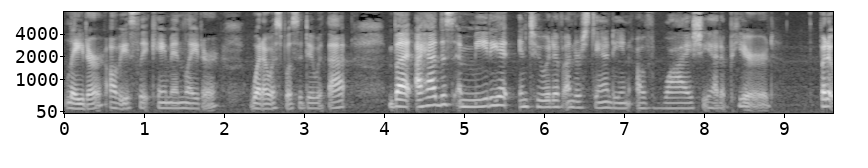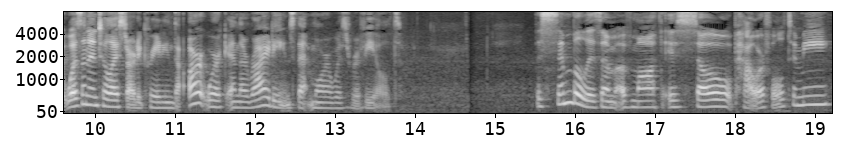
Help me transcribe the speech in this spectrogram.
later. Obviously, it came in later what I was supposed to do with that. But I had this immediate intuitive understanding of why she had appeared. But it wasn't until I started creating the artwork and the writings that more was revealed. The symbolism of moth is so powerful to me,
